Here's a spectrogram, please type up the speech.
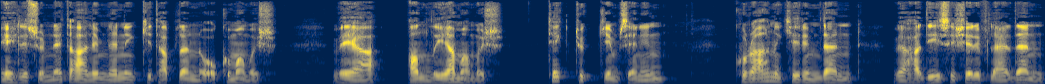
Ehli sünnet alimlerinin kitaplarını okumamış veya anlayamamış tek tük kimsenin Kur'an-ı Kerim'den ve hadis-i şeriflerden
